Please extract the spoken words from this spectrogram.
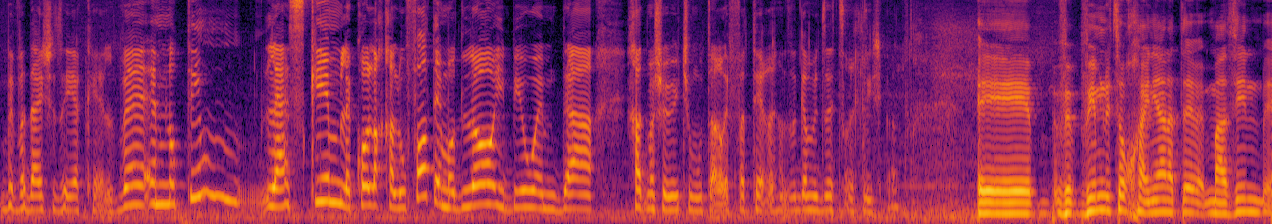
בוודאי שזה יקל. והם נוטים להסכים לכל החלופות, הם עוד לא הביעו עמדה חד משמעית שמותר לפטר, אז גם את זה צריך לשקול. אה, ואם לצורך העניין את מאזין אה,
